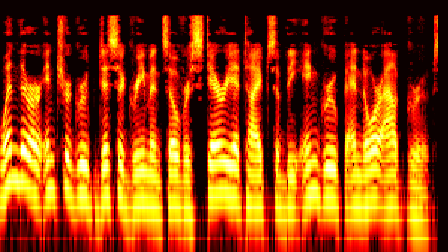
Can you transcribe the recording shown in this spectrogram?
When there are intragroup disagreements over stereotypes of the in-group and or outgroups,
